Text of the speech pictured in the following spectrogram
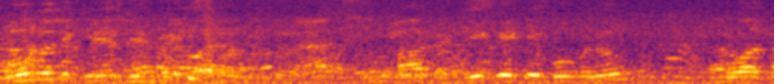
భూములది క్లియర్ చేయండి. మాకు డీకేటీ భూములు తర్వాత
